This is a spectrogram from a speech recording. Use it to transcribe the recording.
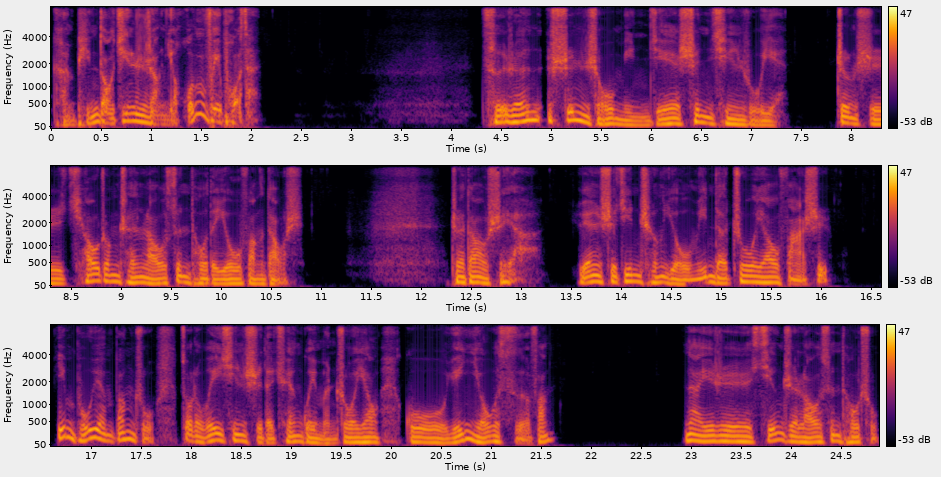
看贫道今日让你魂飞魄散！此人身手敏捷，身轻如燕，正是乔装成老孙头的游方道士。这道士呀，原是京城有名的捉妖法师，因不愿帮主做了维新时的权贵们捉妖，故云游四方。那一日行至老孙头处。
